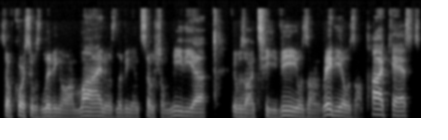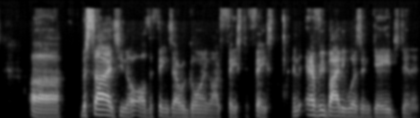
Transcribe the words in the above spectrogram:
So, of course, it was living online, it was living in social media, it was on TV, it was on radio, it was on podcasts. Uh, besides, you know, all the things that were going on face to face, and everybody was engaged in it.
